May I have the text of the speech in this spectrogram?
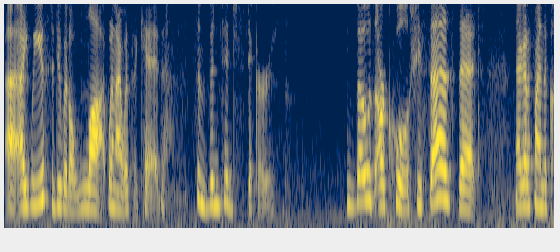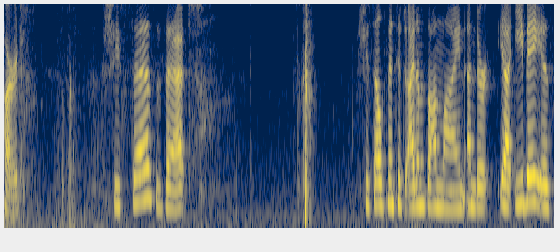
Uh, I, we used to do it a lot when I was a kid some vintage stickers. Those are cool. She says that, I gotta find the card. She says that she sells vintage items online under eBay is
